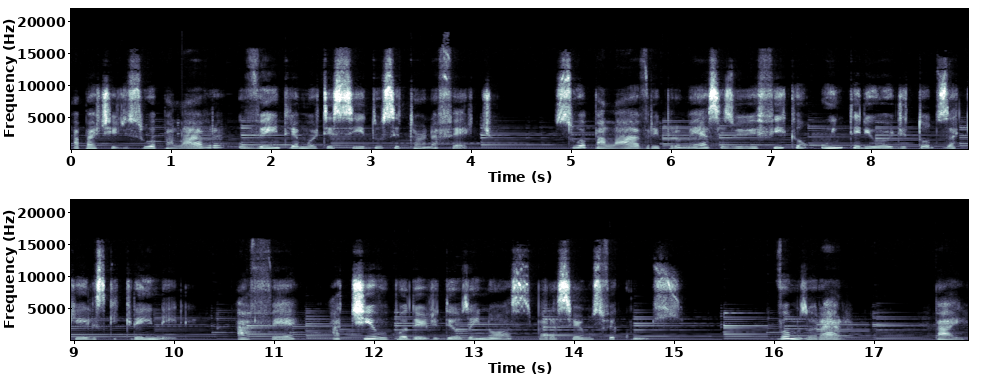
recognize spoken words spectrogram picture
A partir de Sua palavra, o ventre amortecido se torna fértil. Sua palavra e promessas vivificam o interior de todos aqueles que creem nele. A fé ativa o poder de Deus em nós para sermos fecundos. Vamos orar? Pai,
